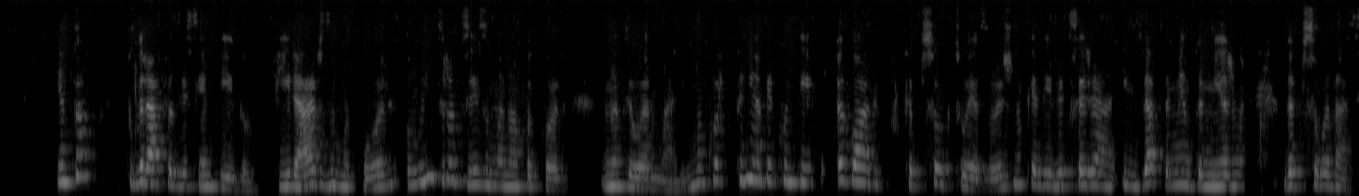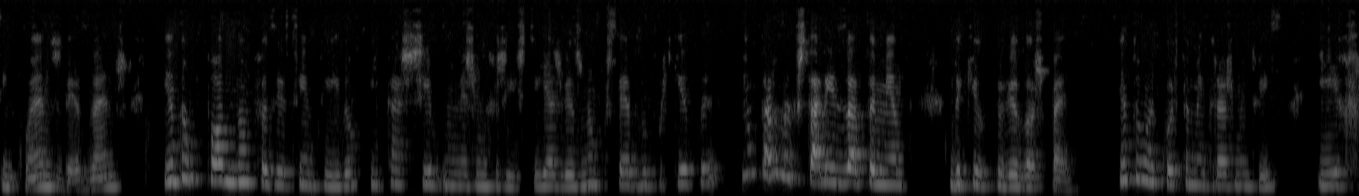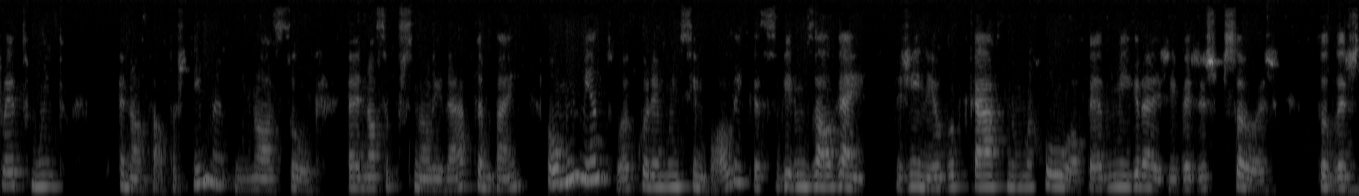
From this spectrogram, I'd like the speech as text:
Então, poderá fazer sentido tirares uma cor ou introduzires uma nova cor no teu armário. Uma cor que tenha a ver contigo agora, porque a pessoa que tu és hoje não quer dizer que seja exatamente a mesma da pessoa de há 5 anos, 10 anos. Então pode não fazer sentido e estás sempre no mesmo registro e às vezes não percebes o porquê de não estás a gostar exatamente daquilo que vês ao espelho. Então a cor também traz muito isso e reflete muito a nossa autoestima, o nosso, a nossa personalidade também, ou o momento. A cor é muito simbólica. Se virmos alguém, imagina, eu vou de carro numa rua ao pé de uma igreja e vejo as pessoas todas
